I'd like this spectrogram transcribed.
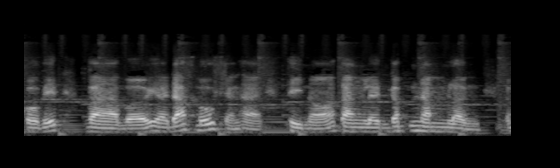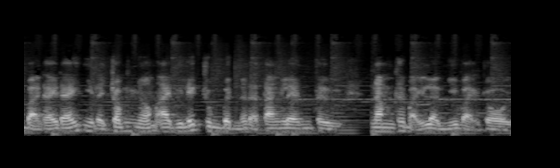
Covid và với uh, Dartmouth chẳng hạn thì nó tăng lên gấp 5 lần. Các bạn thấy đấy như là trong nhóm Ivy League trung bình nó đã tăng lên từ 5 tới 7 lần như vậy rồi.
